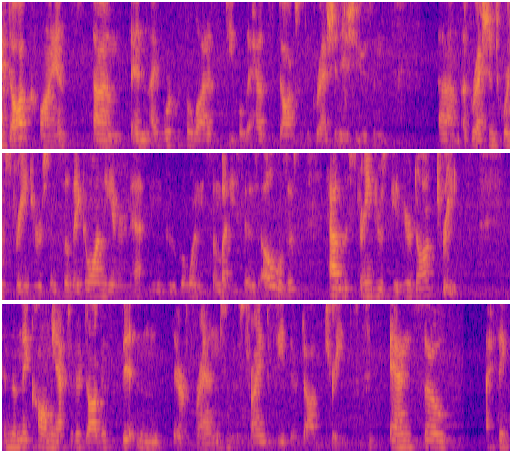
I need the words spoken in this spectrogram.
my dog clients, um, and I work with a lot of people that have dogs with aggression issues and um, aggression towards strangers, and so they go on the internet and Google, and somebody says, "Oh, well, just have the strangers give your dog treats." And then they call me after their dog has bitten their friend who was trying to feed their dog treats. And so I think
